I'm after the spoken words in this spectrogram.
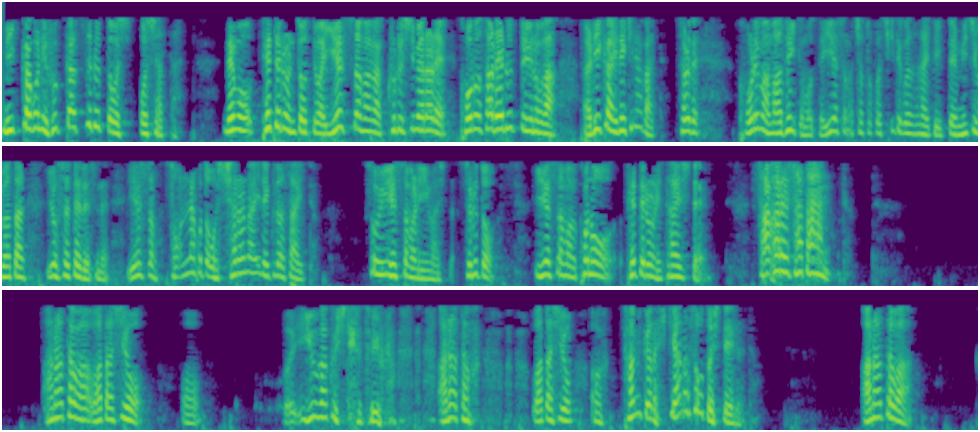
3日後に復活するとおっしゃった。でも、ペテロにとってはイエス様が苦しめられ、殺されるというのが理解できなかった。それで、これはまずいと思って、イエス様ちょっとこっち来てくださいと言って、道端に寄せてですね、イエス様、そんなことおっしゃらないでくださいと。そういうイエス様に言いました。すると、イエス様はこのペテロに対して、下がれサタンあなたは私を誘惑しているというか、あなたは私を神から引き離そうとしている。あなたは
